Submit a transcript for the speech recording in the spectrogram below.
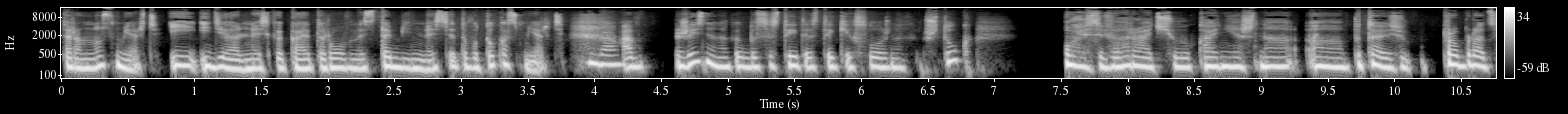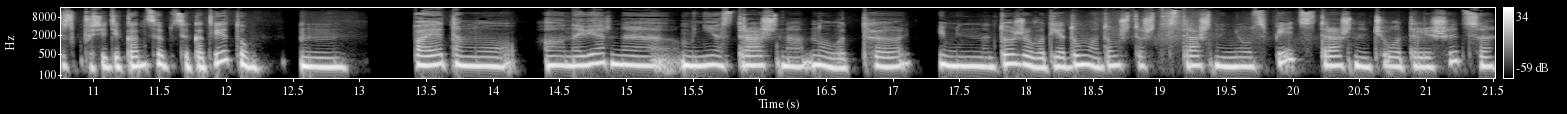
это равно смерть. И идеальность какая-то, ровность, стабильность — это вот только смерть. Да. А жизнь, она как бы состоит из таких сложных штук, Ой, заворачиваю, конечно. А, пытаюсь пробраться сквозь эти концепции к ответу. Поэтому, а, наверное, мне страшно, ну вот э, именно тоже вот я думаю о том, что, что страшно не успеть, страшно чего-то лишиться,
